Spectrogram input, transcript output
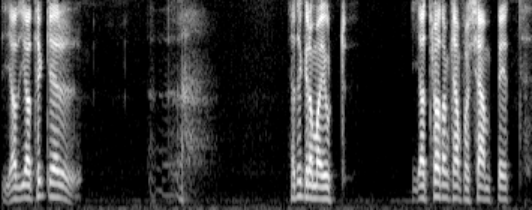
jag, jag tycker Jag tycker de har gjort Jag tror att de kan få kämpigt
